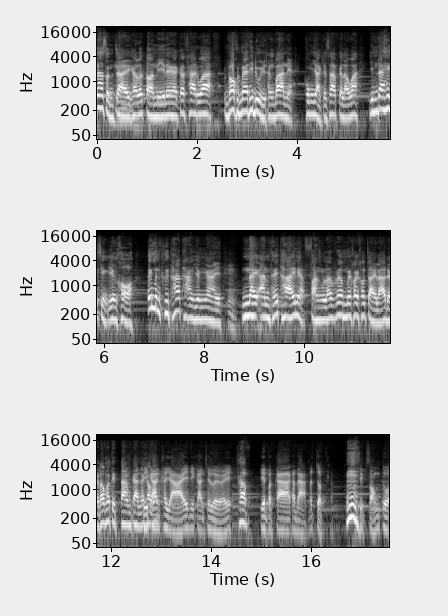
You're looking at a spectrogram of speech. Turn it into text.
น่าสนใจครับแล้วตอนนี้นะครับก็คาดว่าคุณพ่อคุณแม่ที่ดูอยู่ทางบ้านเนี่ยคงอยากจะทราบกันแล้วว่า ยิ้มได้ให้เสียงเอียงคอเอ้ยมันคือท่าทางยังไง อืม ในอันท้ายๆเนี่ยฟังแล้วเริ่มไม่ค่อยเข้าใจแล้ว เดี๋ยวเรามาติดตามกันนะมีครับการว่าขยายมีการเฉลย ครับ เตรียมปากกากระดาษและจดครับอืม12 ตัว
